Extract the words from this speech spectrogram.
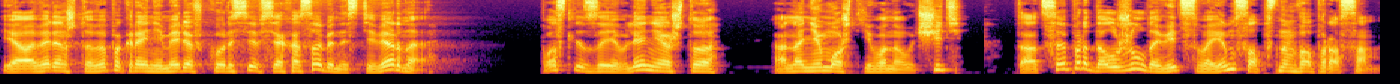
я уверен, что вы, по крайней мере, в курсе всех особенностей, верно?» После заявления, что она не может его научить, Таце продолжил давить своим собственным вопросом.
